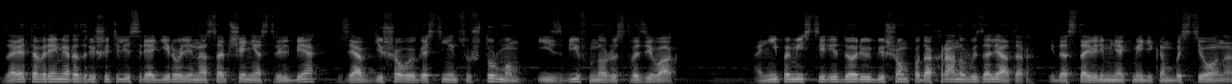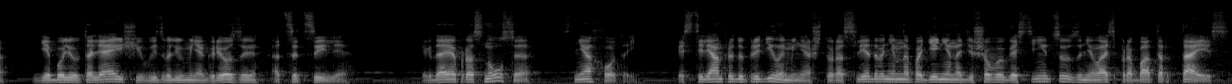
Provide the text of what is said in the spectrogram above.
За это время разрешители среагировали на сообщение о стрельбе, взяв дешевую гостиницу штурмом и избив множество зевак. Они поместили Дорию Бишом под охрану в изолятор и доставили меня к медикам Бастиона, где более утоляющие вызвали у меня грезы о Цицилии. Когда я проснулся, с неохотой. Костелян предупредила меня, что расследованием нападения на дешевую гостиницу занялась пробатор Таис.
